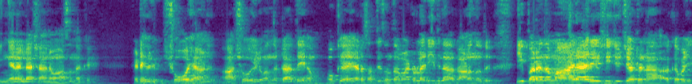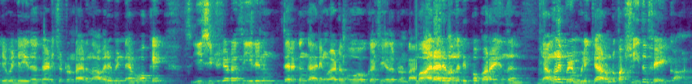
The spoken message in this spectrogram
ഇങ്ങനല്ല ഷാനവാസ് എന്നൊക്കെ. ഇടയിൽ ഒരു ഷോയാണ്. ആ ഷോയിൽ വന്നിട്ട് അദ്ദേഹം ഓക്കെ ഏറെ സത്യസന്ധമായിട്ടുള്ള രീതിയിലാണ് കാണുന്നത്. ഈ പറയുന്ന മാരാര് ഷിജു ചേട്ടന ഒക്കെ വലിയ വലിയ ഇതൊക്കെ അടിച്ചിട്ടുണ്ടായിരുന്നു. അവർ പിന്നെ ഓക്കെ. ഈ ഷിജു ചേട്ടൻ സീരിയലും തിരക്കും കാര്യങ്ങളായിട്ട് പോവുകയൊക്കെ ചെയ്തിട്ടുണ്ട്. മാരാര് വന്നിട്ട് ഇപ്പൊ പറയുന്നത് ഞങ്ങൾ ഇപ്പോഴും വിളിക്കാറുണ്ട് പക്ഷെ ഇത് ഫേക്കാണ്.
